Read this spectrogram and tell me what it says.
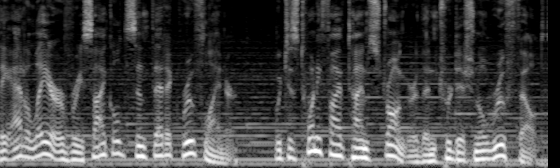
they add a layer of recycled synthetic roof liner, which is 25 times stronger than traditional roof felt.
